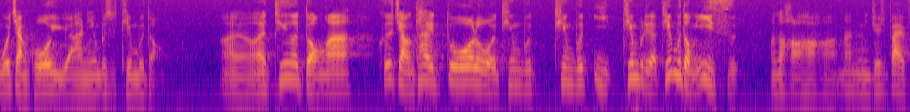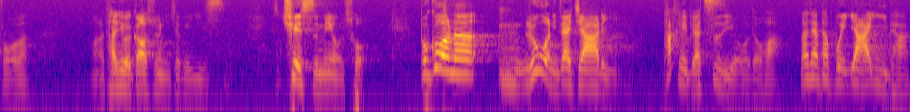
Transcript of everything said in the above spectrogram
我讲国语啊，你又不是听不懂。哎呀，听得懂啊，可是讲太多了，我听不听不意听不了，听不懂意思。我说：“好好好，那你就去拜佛吧。”啊，他就会告诉你这个意思，确实没有错。不过呢，如果你在家里，他可以比较自由的话，那这样他不会压抑他，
